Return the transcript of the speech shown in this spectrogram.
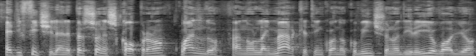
è difficile, le persone scoprono quando fanno online marketing, quando cominciano a dire io voglio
